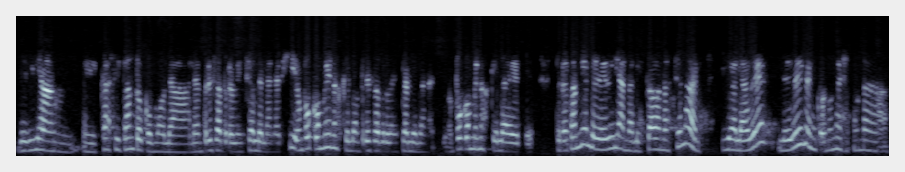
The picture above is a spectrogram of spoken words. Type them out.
debían eh, casi tanto como la, la, empresa provincial de la energía, un poco menos que la empresa provincial de la energía, un poco menos que la EPE, pero también le debían al Estado Nacional y a la vez le deben con una, una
